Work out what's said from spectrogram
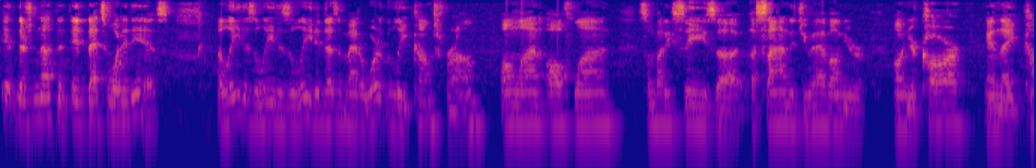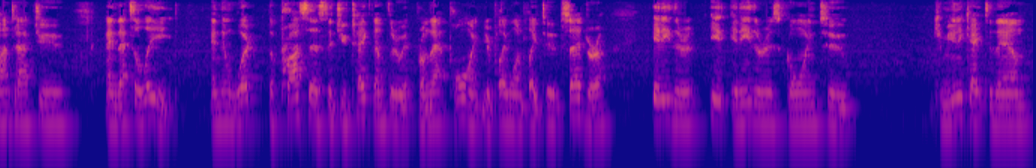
It, there's nothing. It, that's what it is. A lead is a lead is a lead. It doesn't matter where the lead comes from, online, offline. Somebody sees uh, a sign that you have on your on your car and they contact you, and that's a lead. And then what the process that you take them through it from that point, your play one, play two, etc. It either it, it either is going to communicate to them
